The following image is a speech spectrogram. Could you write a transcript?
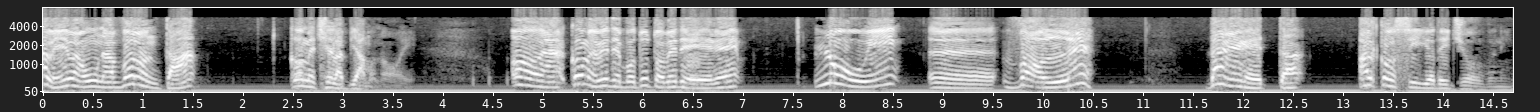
aveva una volontà come ce l'abbiamo noi. Ora, come avete potuto vedere, lui eh, volle dare retta al consiglio dei giovani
